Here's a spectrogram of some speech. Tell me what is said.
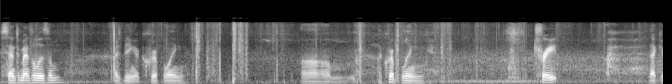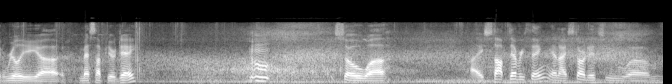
sentimentalism as being a crippling, um, a crippling trait that can really uh, mess up your day. So uh, I stopped everything and I started to um,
